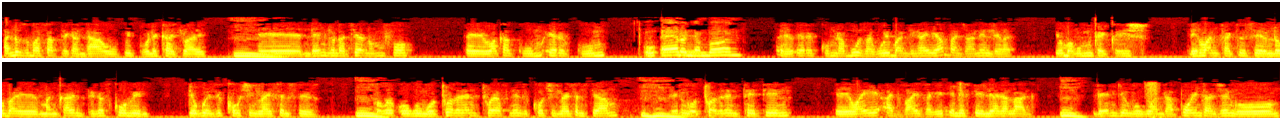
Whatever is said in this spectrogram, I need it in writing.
andizoba sabheka ndawo kwibhola ekhatywayo. Um then ke ndathetha nomfo um wakagum eric gum. Uero ndiyambona eric gum ndabuza kuye uba ndingayihamba njani indlela yoba ngumqeqeshi then wandicacisela into yoba um mandiqale ndibheke esikolweni ndiyokwenza ii-coaching licenses Mm. so ke ngoku ngo-two thousand and twelve nenza i-coaching license yam Mhm. then ngo-two thousand and thirteen um waye-advisor ke elfa liyakalanga Mm. then ke ngoku wandapointa njengo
